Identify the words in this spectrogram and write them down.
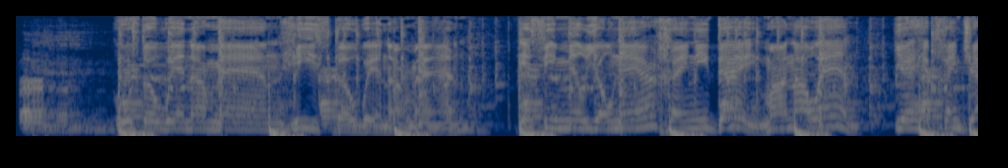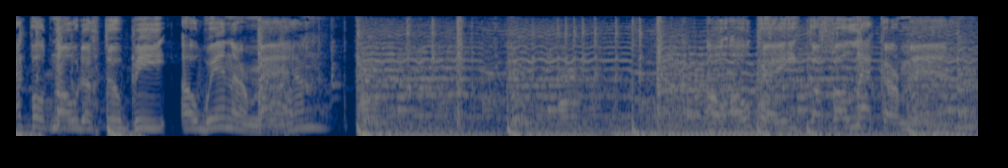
Who's the winner man? He's the winner man. Is hij miljonair? Geen idee, maar nou en. Je hebt geen jackpot nodig to be a winner man. Oh oké, dat is wel lekker man.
